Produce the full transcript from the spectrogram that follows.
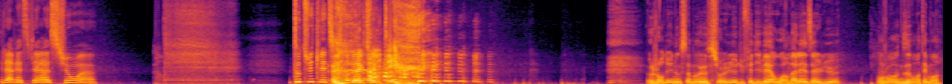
sais, la respiration. euh. Tout de suite les titres de l'actualité. Aujourd'hui, nous sommes euh, sur le lieu du fait divers où un malaise a eu lieu. Bonjour, nous avons un témoin.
